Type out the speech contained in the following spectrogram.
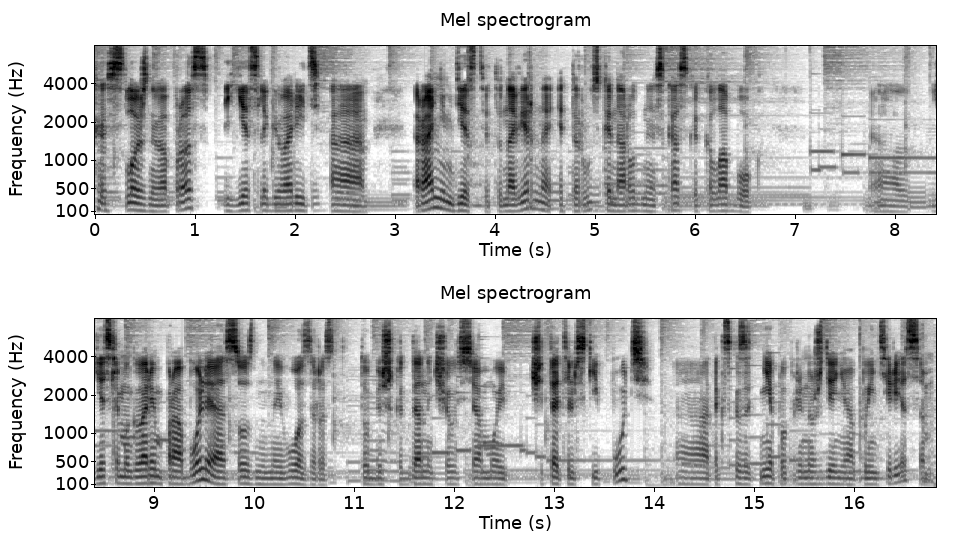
Сложный вопрос. Если говорить о раннем детстве, то, наверное, это русская народная сказка «Колобок». Э, если мы говорим про более осознанный возраст, то бишь, когда начался мой читательский путь, э, так сказать, не по принуждению, а по интересам,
